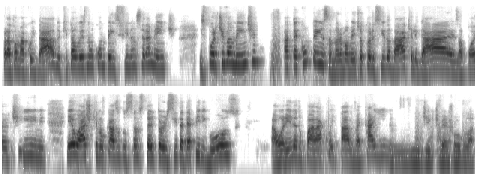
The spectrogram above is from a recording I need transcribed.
para tomar cuidado que talvez não compense financeiramente. Esportivamente, até compensa. Normalmente a torcida dá aquele gás, apoia o time. Eu acho que no caso do Santos ter torcida é até perigoso. A orelha do Pará, coitado, vai cair no, no dia que tiver jogo lá.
